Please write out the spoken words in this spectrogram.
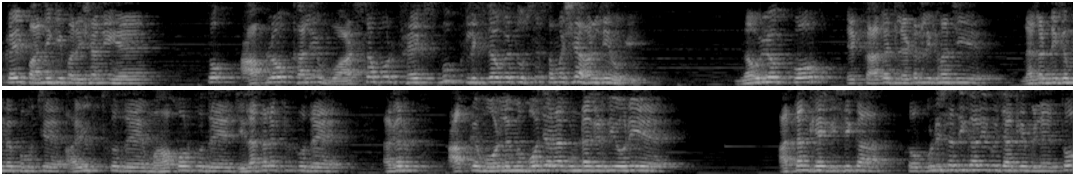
कई पानी की परेशानी है तो आप लोग खाली व्हाट्सएप और फेसबुक लिख दोगे तो उससे समस्या हल नहीं होगी। नवयुवक को एक कागज़ लेटर लिखना चाहिए। नगर निगम में पहुँचे, आयुक्त को दे, महापौर को दे, जिला कलेक्टर को दे, अगर आपके मोहल्ले में बहुत ज़्यादा गुंडागिर्दी हो रही है, आतंक है किसी का तो पुलिस अधिकारी को जाके मिले तो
